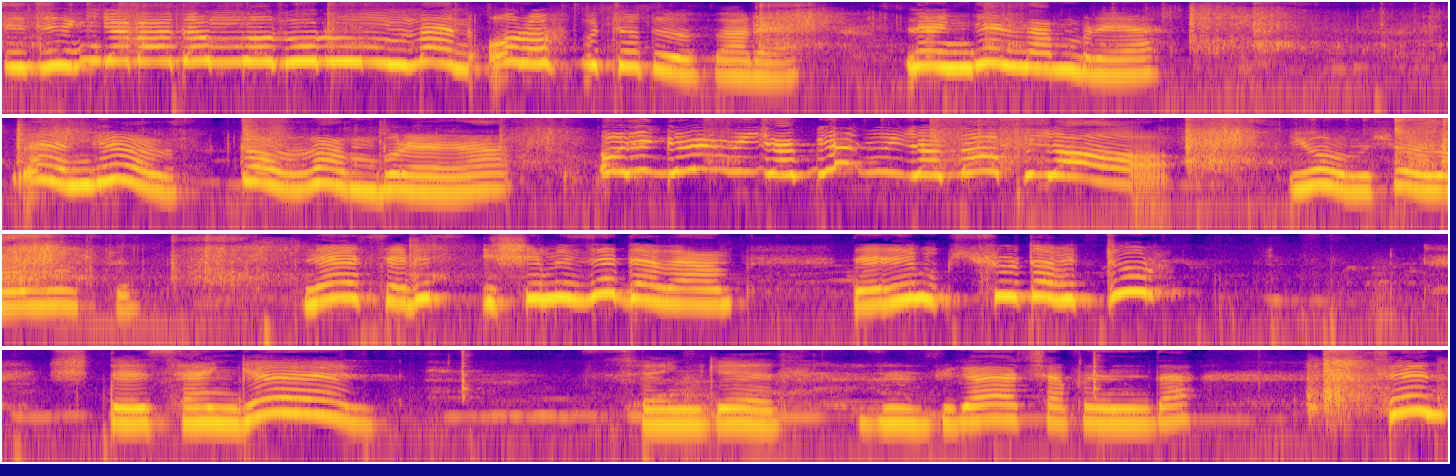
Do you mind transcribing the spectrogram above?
Sizin gibi adamlar olurum lan. Orospu çocukları. Lan gel lan buraya. Lan gel. Gel lan buraya. Ay gelmeyeceğim gelmeyeceğim ne yapacağım? Yok şöyle olursun. Neyse biz işimize devam. Derim şurada bir dur. İşte sen gel. Sen gel. Rüzgar çapında. Sen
